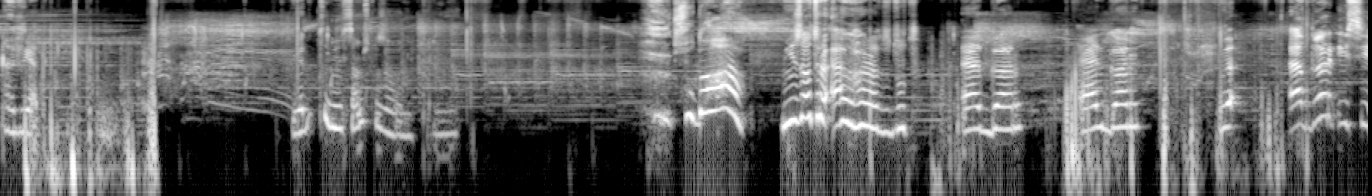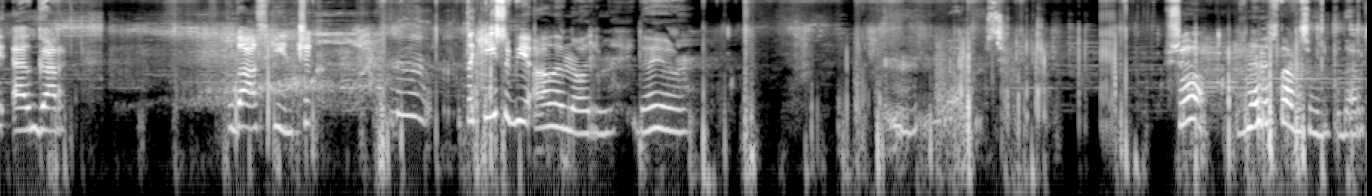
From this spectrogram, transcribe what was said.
Привет. Видите, він сам сказав, не привет. Сюда! Мені завтра Едгара дадуть. Едгар. Едгар. Е- Едгар і сі Едгар. Туда скінчик. Такий собі, але норм. Де я? Все, в мене стане сьогодні подарунок.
